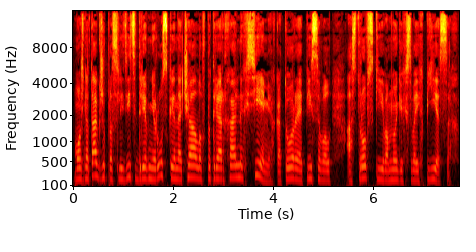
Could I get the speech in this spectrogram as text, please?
Можно также проследить древнерусское начало в патриархальных семьях, которое описывал Островский во многих своих пьесах.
